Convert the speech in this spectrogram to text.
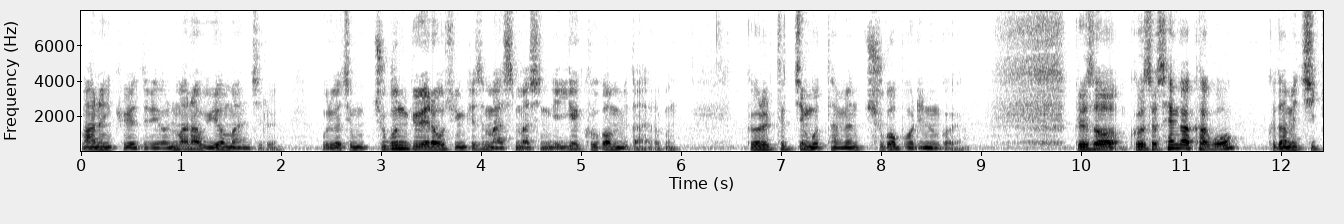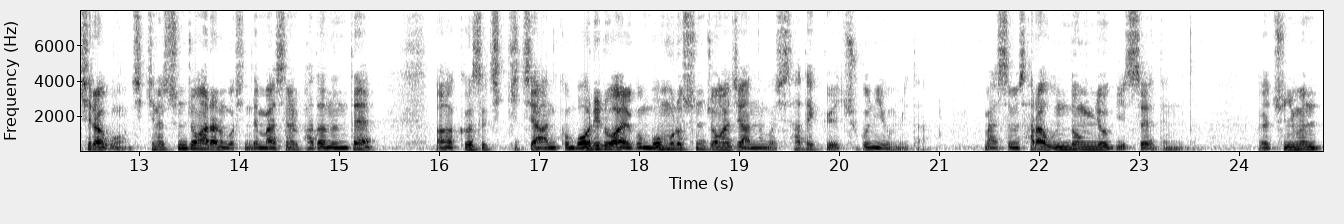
많은 교회들이 얼마나 위험한지를 우리가 지금 죽은 교회라고 주님께서 말씀하시는 게 이게 그겁니다, 여러분. 그걸 듣지 못하면 죽어버리는 거예요. 그래서 그것을 생각하고 그 다음에 지키라고 지키는 순종하라는 것인데 말씀을 받았는데 어, 그것을 지키지 않고 머리로 알고 몸으로 순종하지 않는 것이 사대교의 죽은 이유입니다. 말씀은 살아 운동력이 있어야 됩니다. 그러니까 주님은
